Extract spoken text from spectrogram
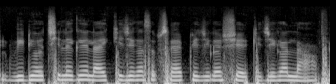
वीडियो अच्छी लगे लाइक कीजिएगा सब्सक्राइब कीजिएगा शेयर कीजिएगा। हाफ़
